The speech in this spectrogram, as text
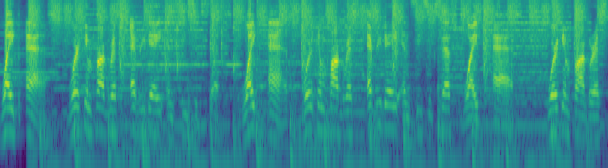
wipe ass. Work in progress every day and see success. Wipe ass. Work in progress every day and see success. Wipe ass. Work in progress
